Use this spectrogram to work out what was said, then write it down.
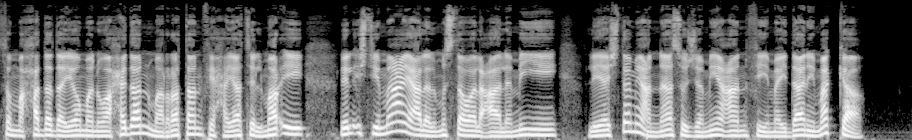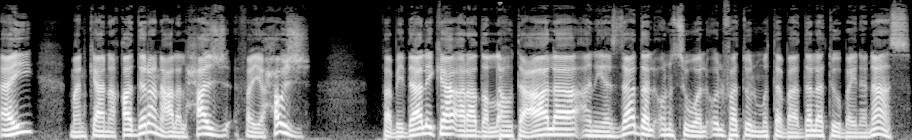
ثم حدد يوما واحدا مرة في حياة المرء للاجتماع على المستوى العالمي ليجتمع الناس جميعا في ميدان مكة أي من كان قادرا على الحج فيحج. فبذلك أراد الله تعالى أن يزداد الأنس والألفة المتبادلة بين الناس.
